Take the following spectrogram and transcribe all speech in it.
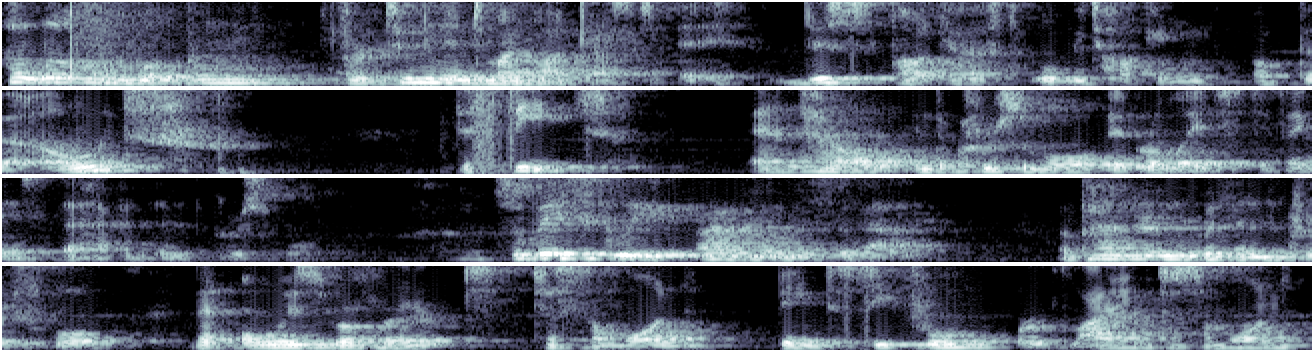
Hello and welcome for tuning into my podcast today. This podcast will be talking about deceit and how in the crucible it relates to things that happened in the crucible. So basically, I've noticed a pattern, a pattern within the crucible that always reverts to someone being deceitful or lying to someone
